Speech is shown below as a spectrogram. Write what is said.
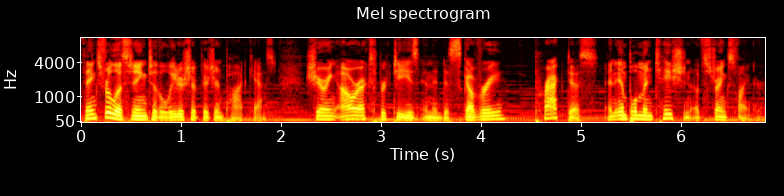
Thanks for listening to the Leadership Vision podcast, sharing our expertise in the discovery, practice, and implementation of StrengthsFinder.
